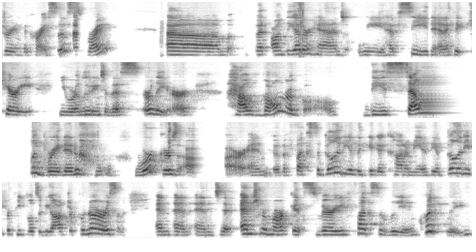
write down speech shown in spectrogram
during the crisis, right? Um, but on the other hand, we have seen, and I think Kerrie, you were alluding to this earlier, how vulnerable these celebrated workers are are and the flexibility of the gig economy and the ability for people to be entrepreneurs and, and, and, and to enter markets very flexibly and quickly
